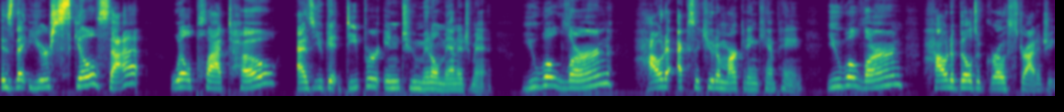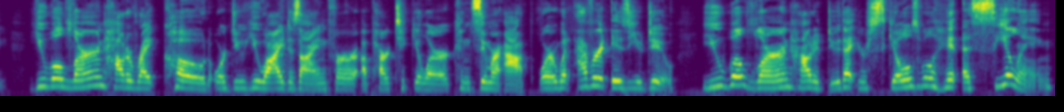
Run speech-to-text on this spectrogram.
is that your skill set will plateau as you get deeper into middle management. You will learn how to execute a marketing campaign. You will learn how to build a growth strategy. You will learn how to write code or do UI design for a particular consumer app or whatever it is you do. You will learn how to do that. Your skills will hit a ceiling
